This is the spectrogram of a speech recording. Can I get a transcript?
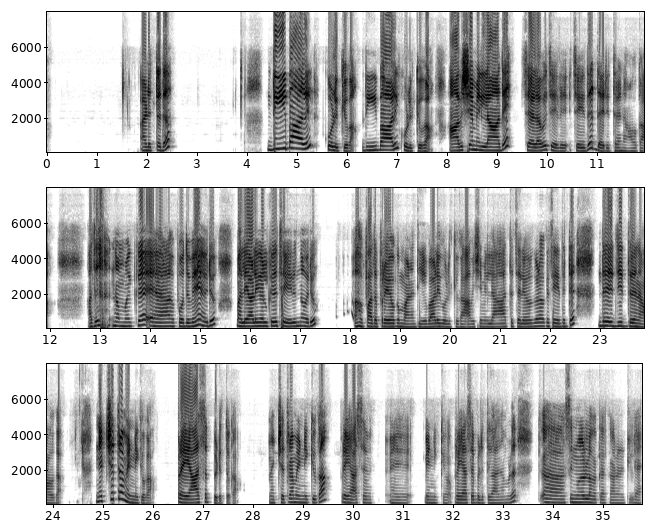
അടുത്തത് ദീപാളി കുളിക്കുക. ദീപാളി കുളിക്കുക. ആവശ്യമില്ലാതെ ചെലവ് ചെല- ചെയ്ത് ദരിദ്രനാവുക. അത് നമുക്ക് പൊതുവേ ഒരു മലയാളികൾക്ക് ചേരുന്ന ഒരു പദപ്രയോഗമാണ്. ദീപാവളി കുളിക്കുക. ആവശ്യമില്ലാത്ത ചെലവുകളൊക്കെ ചെയ്തിട്ട് ദരിദ്രനാവുക. നക്ഷത്രം എണ്ണിക്കുക. പ്രയാസപ്പെടുത്തുക. നക്ഷത്രം എണ്ണിക്കുക. പ്രയാസ ഏർ, എണ്ണിക്കുക പ്രയാസപ്പെടുത്തുക നമ്മൾ സിനിമകളിലൊക്കെ കേൾക്കാറുണ്ടല്ലേ?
